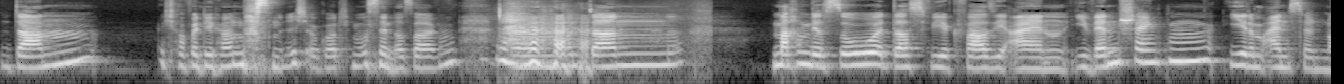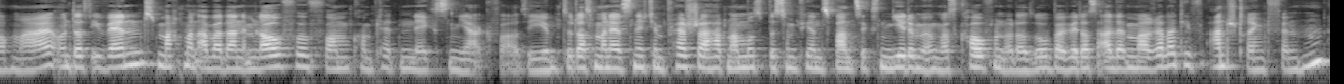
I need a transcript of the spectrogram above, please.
dann, ich hoffe, die hören das nicht, oh Gott, ich muss denen das sagen. Ähm, und dann machen wir es so, dass wir quasi ein Event schenken, jedem einzeln nochmal. Und das Event macht man aber dann im Laufe vom kompletten nächsten Jahr quasi. Sodass man jetzt nicht den Pressure hat, man muss bis zum 24. jedem irgendwas kaufen oder so, weil wir das alle immer relativ anstrengend finden.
